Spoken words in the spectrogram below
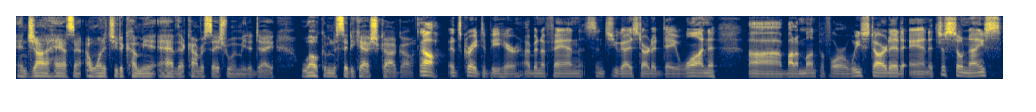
And Jon Hansen, I wanted you to come in and have that conversation with me today. Welcome to CityCast Chicago. Oh, it's great to be here. I've been a fan since you guys started day one, uh, about a month before we started, and it's just so nice.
